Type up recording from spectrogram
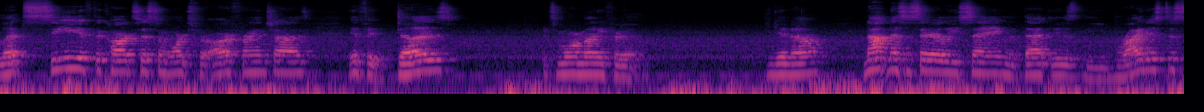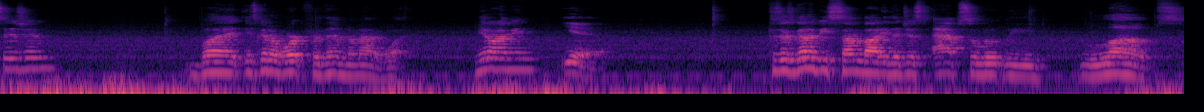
Let's see if the card system works for our franchise. If it does, it's more money for them. You know? Not necessarily saying that that is the brightest decision, but it's going to work for them no matter what. You know what I mean? Yeah, Because there's going to be somebody that just absolutely loves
